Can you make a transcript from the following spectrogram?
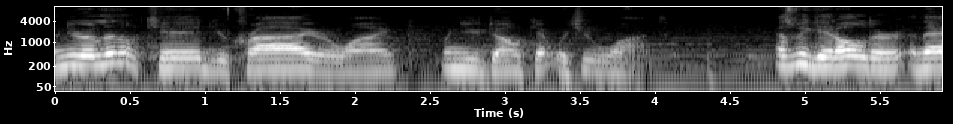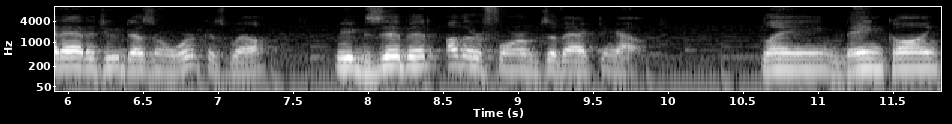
When you're a little kid, you cry or whine when you don't get what you want. As we get older and that attitude doesn't work as well, we exhibit other forms of acting out blame, name calling,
